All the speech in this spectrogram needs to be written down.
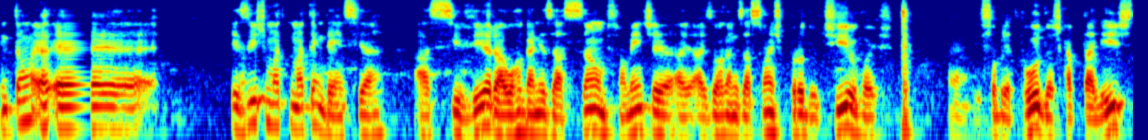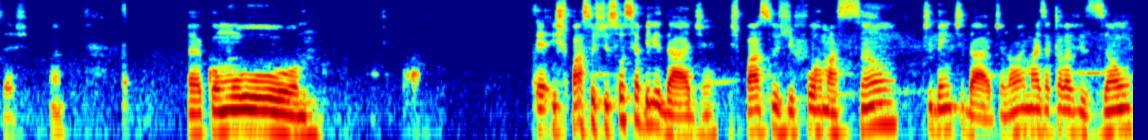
Então, é, é, existe uma, uma tendência a se ver a organização, principalmente as organizações produtivas, é, e sobretudo as capitalistas, né, é, como é, espaços de sociabilidade, espaços de formação de identidade. Não é mais aquela visão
